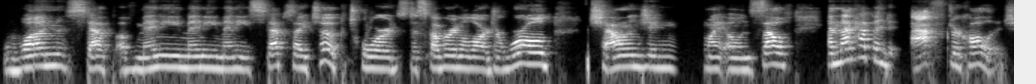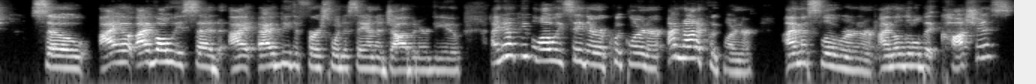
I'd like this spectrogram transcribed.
one step of many, many, many steps I took towards discovering a larger world, challenging my own self. And that happened after college. So I I've always said I, I'd be the first one to say on a job interview. I know people always say they're a quick learner. I'm not a quick learner. I'm a slow learner. I'm a little bit cautious.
